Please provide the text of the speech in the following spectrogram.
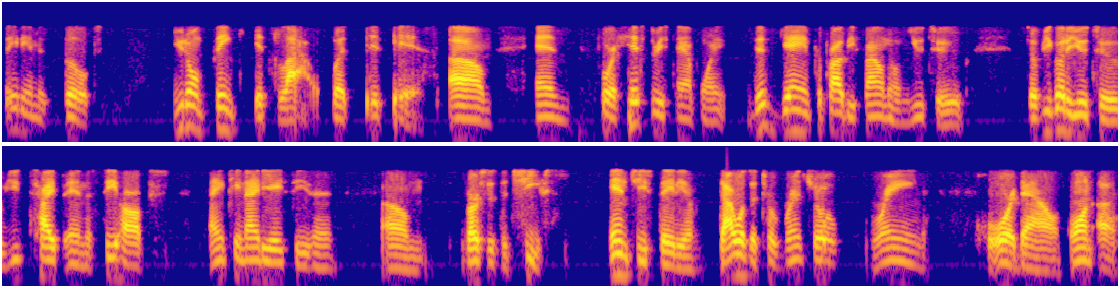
stadium is built. You don't think it's loud, but it is. Um, and for a history standpoint, this game could probably be found on YouTube. So if you go to YouTube, you type in the Seahawks 1998 season um, versus the Chiefs in Chiefs Stadium. That was a torrential rain pour down on us,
